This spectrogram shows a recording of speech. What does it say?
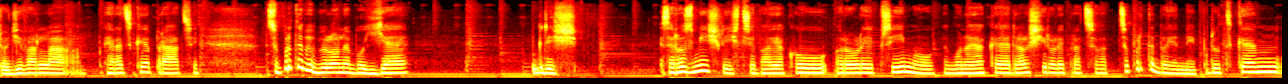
do divadla a herecké práci. Co pro tebe bylo nebo je, když se rozmýšlíš třeba, jakou roli přijmout nebo na jaké další roli pracovat. Co pro tebe je nejp? Dudkem mm,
